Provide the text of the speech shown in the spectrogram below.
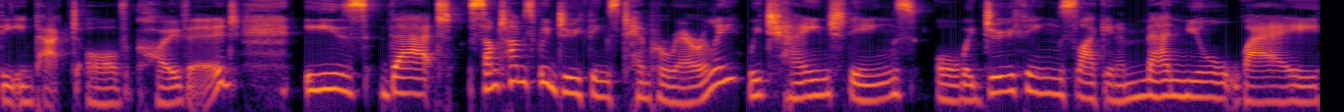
the impact of covid is that sometimes we do things temporarily. We change things or we do things like in a manual way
